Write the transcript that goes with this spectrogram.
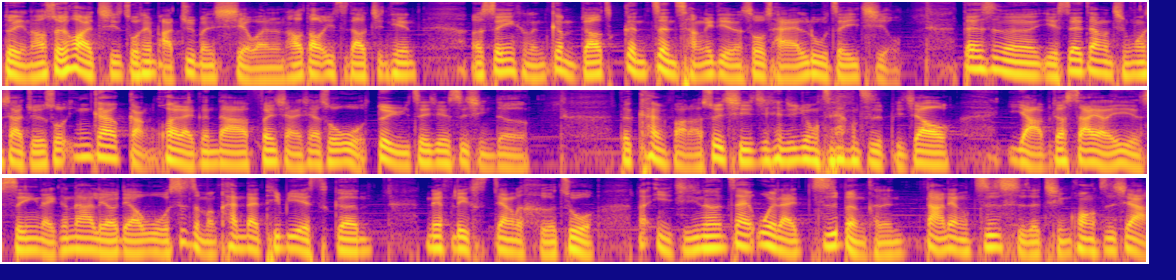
对，然后所以后来其实昨天把剧本写完了，然后到一直到今天，呃，声音可能更比较更正常一点的时候才录这一期哦。但是呢，也是在这样的情况下，觉得说应该要赶快来跟大家分享一下，说我对于这件事情的的看法啦。所以其实今天就用这样子比较哑、比较沙哑的一点声音来跟大家聊一聊，我是怎么看待 TBS 跟 Netflix 这样的合作，那以及呢，在未来资本可能大量支持的情况之下，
